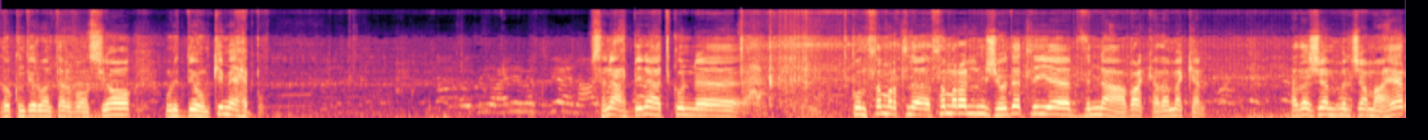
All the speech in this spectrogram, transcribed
دوك نديروا intervention ونديوهم كما يحبوا. بس أنا حبيناها تكون تكون ثمرة ثمرة للمجهودات اللي بذلناها. برك هذا ما كان. هذا جنب من الجماهير.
